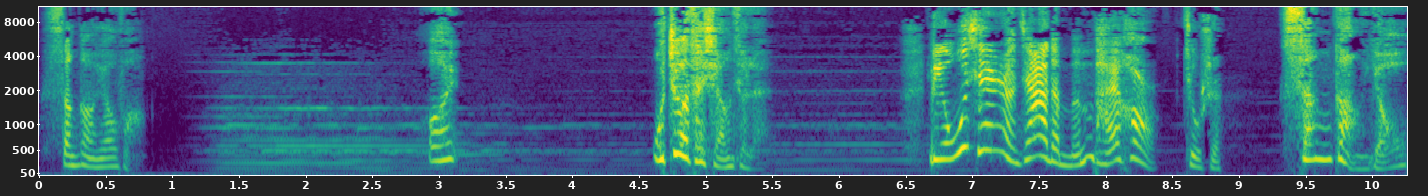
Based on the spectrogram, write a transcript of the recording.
三杠幺房。”哎，我这才想起来，刘先生家的门牌号就是三杠幺。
